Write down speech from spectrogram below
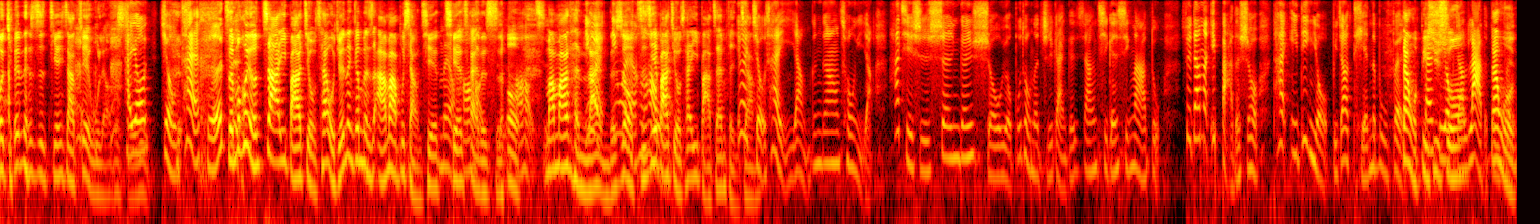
我觉得那是天下最无聊的事。还有韭菜盒子，怎么会有人炸一把韭菜？我觉得那根本是阿嬷不想切切菜的时候，妈妈很懒的时候，直接把韭菜一把沾粉浆。因为韭菜一样，跟刚刚葱一样，它其实生跟熟有不同的质感、跟香气、跟辛辣度。所以当那一把的时候，它一定有比较甜的部分，但我必须说，比较辣的部分。但我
